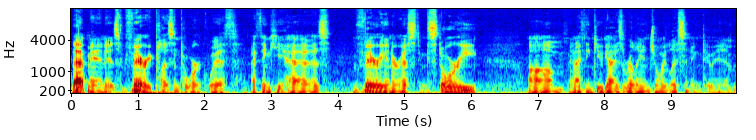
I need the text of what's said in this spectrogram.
that man is very pleasant to work with. I think he has very interesting story, um, and I think you guys really enjoy listening to him.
